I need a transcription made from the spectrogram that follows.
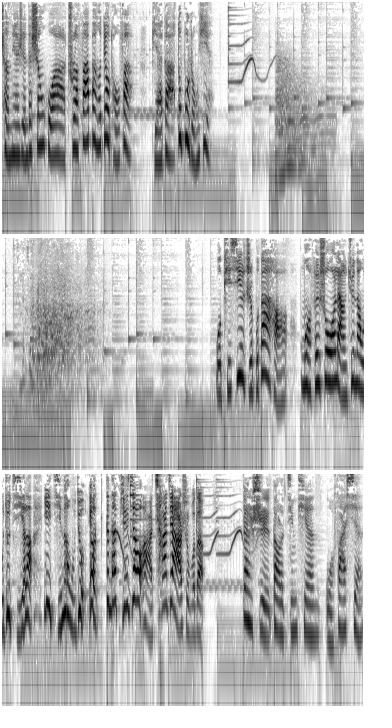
成年人的生活啊，除了发胖和掉头发，别的都不容易。我脾气一直不大好，莫非说我两句呢，我就急了，一急呢，我就要跟他绝交啊，掐架什么的。但是到了今天，我发现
